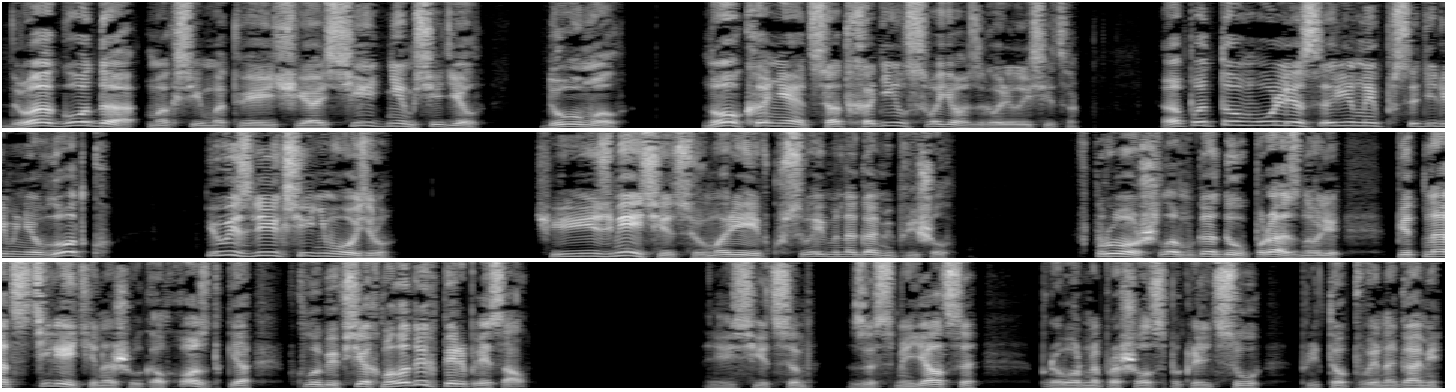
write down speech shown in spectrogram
Два года, Максим Матвеевич, я сиднем сидел, думал. Ну, конец, отходил свое, — заговорил Лисица. А потом Уля с Ариной посадили меня в лодку и увезли к Синему озеру. Через месяц в Мареевку своими ногами пришел. В прошлом году праздновали пятнадцатилетие нашего колхоза, так я в клубе всех молодых переплясал. Лисицын засмеялся, проворно прошелся по крыльцу, притопывая ногами,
